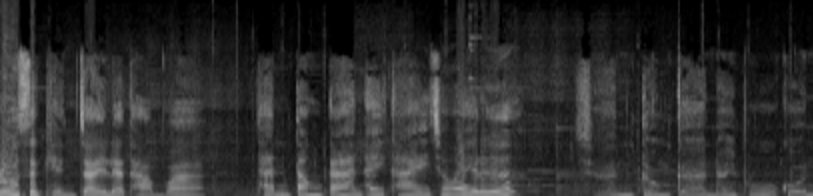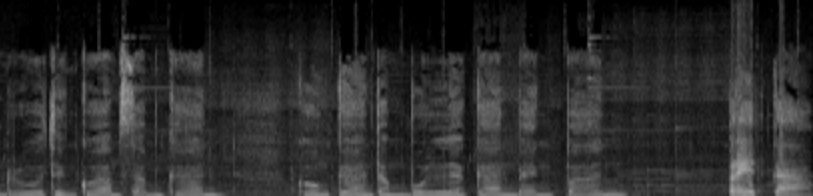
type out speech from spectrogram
รู้สึกเห็นใจและถามว่า ท่านต้องการให้ใครช่วยหรือ ฉันต้องการให้ผู้คนรู้ถึงความสำคัญ ของการทำบุญและการแบ่งปัน เปรตกล่าว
